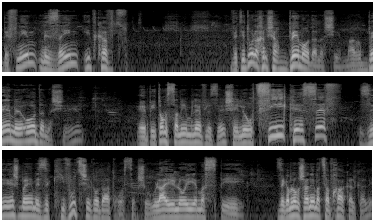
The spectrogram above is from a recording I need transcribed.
בפנים מזהים התכווצות? ותדעו לכם שהרבה מאוד אנשים, הרבה מאוד אנשים, אה, פתאום שמים לב לזה שלהוציא כסף, זה יש בהם איזה קיבוץ של תודעת חוסר, שאולי לא יהיה מספיק. זה גם לא משנה מצבך הכלכלי,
